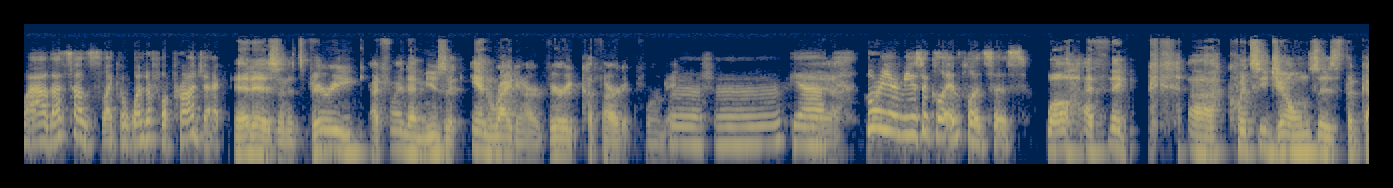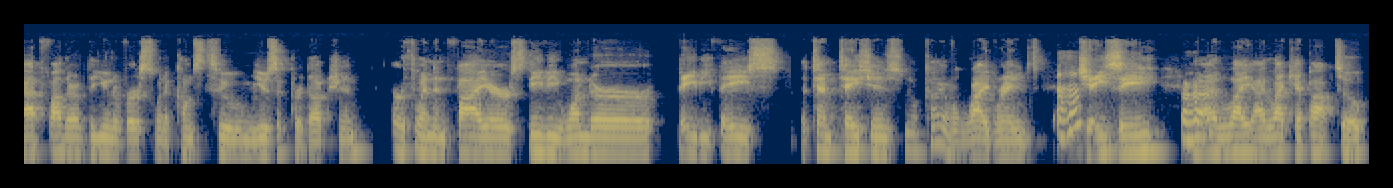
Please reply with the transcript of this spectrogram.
Wow, that sounds like a wonderful project. It is. And it's very, I find that music and writing are very cathartic for me. Mhm. Yeah. Who are your musical influences? Well, I think uh, Quincy Jones is the godfather of the universe when it comes to music production. Earth, Wind, and Fire, Stevie Wonder, Babyface, The Temptations, you know, kind of a wide range. Uh-huh. Jay Z. Uh-huh. I like I like hip hop too,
